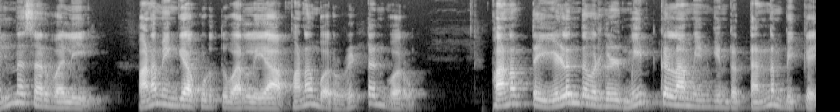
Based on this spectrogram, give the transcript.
என்ன சார் வழி? பணம் எங்கேயா கொடுத்து வரலையா? பணம் வரும் ரிட்டன் வரும். பணத்தை இழந்தவர்கள் மீட்கலாம் என்கின்ற தன்னம்பிக்கை.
